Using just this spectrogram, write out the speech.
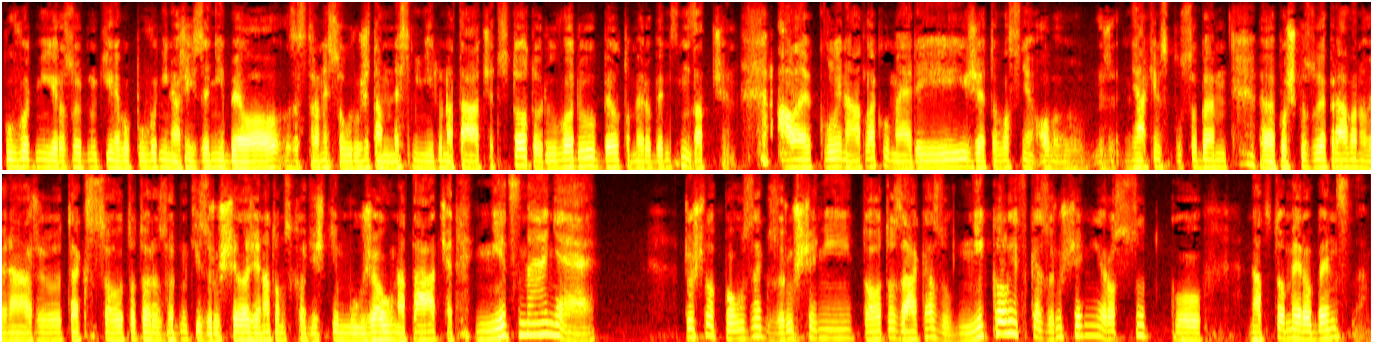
původní rozhodnutí nebo původní nařízení bylo ze strany soudu, že tam nesmí nikdo natáčet. Z tohoto důvodu byl Tommy Robinson zatčen. Ale kvůli nátlaku médií, že to vlastně o, že nějakým způsobem e, poškozuje práva novinářů, tak soud toto rozhodnutí zrušil, že na tom schodišti můžou natáčet. Nicméně došlo pouze k zrušení tohoto zákazu, nikoliv ke zrušení rozsudku nad Tommy Robinsonem.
